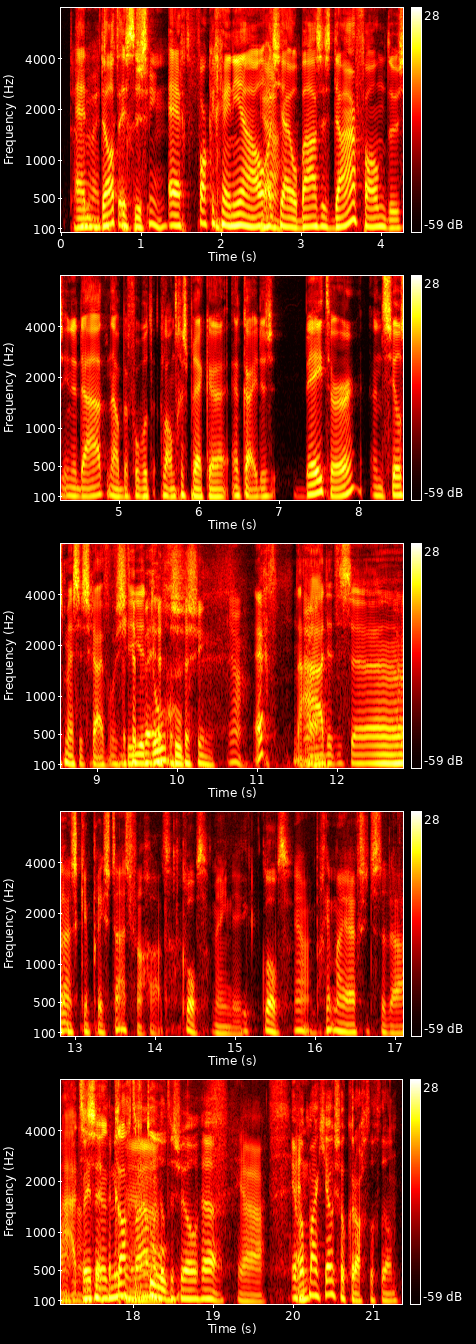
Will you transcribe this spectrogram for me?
En dat is dus echt fucking geniaal Ja. als jij op basis daarvan dus inderdaad, nou bijvoorbeeld klantgesprekken, en kan je dus beter een sales message schrijven als dat je je we doelgroep. gezien. Ja, Echt? Nou, Ja. dit is. we hebben eh daar eens een keer een presentatie van gehad. Klopt. Meende ik. Klopt. Ja, begint mij ergens iets te dagen. Ah, het is een krachtig tool. Dat is wel, ja. ja. En wat maakt jou zo krachtig dan?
